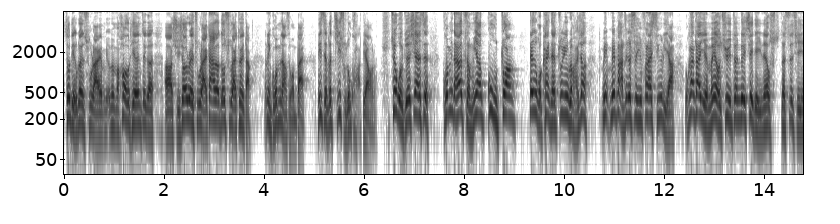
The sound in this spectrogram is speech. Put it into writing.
周点论出来，后天这个啊许修睿出来，大家都出来退党，那你国民党怎么办？你整个基础都垮掉了。所以我觉得现在是国民党要怎么样固装？但是我看起来朱一伦好像。没没把这个事情放在心里啊！我看他也没有去针对谢点莹的的事情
